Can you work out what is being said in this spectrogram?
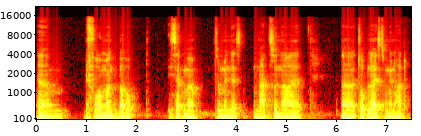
Ähm, bevor man überhaupt, ich sag mal, zumindest national äh, Top-Leistungen hat,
